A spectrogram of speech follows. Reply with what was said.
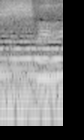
Sim.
